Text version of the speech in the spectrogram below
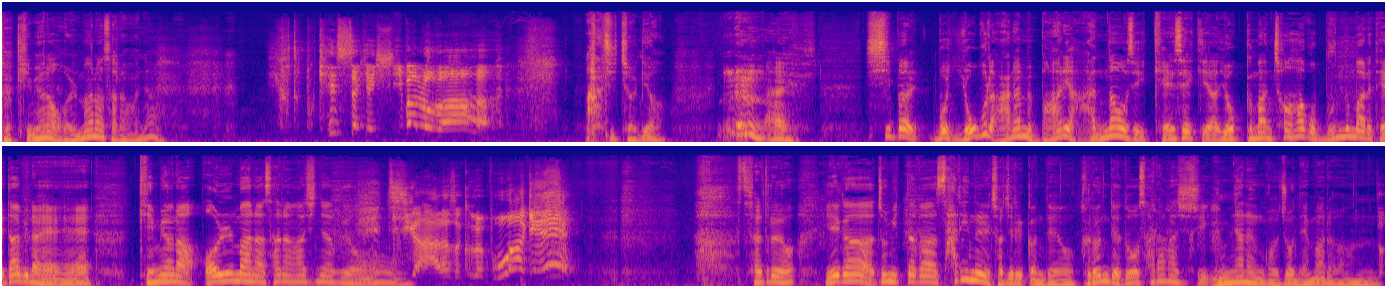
너 김연아 얼마나 사랑하냐? 이것도 뭐 개싹이야 이 씨발로마. 아니, 저기요. 아이, 씨발, 뭐 욕을 안 하면 말이 안 나오지, 이 개새끼야. 욕 그만 쳐하고 묻는 말에 대답이나 해. 김연아 얼마나 사랑하시냐고요. 네가 알아서 그걸 보호하게. 잘 들어요. 얘가 좀 이따가 살인을 저지를 건데요. 그런데도 사랑하실 수 있냐는 거죠, 내 말은. 너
